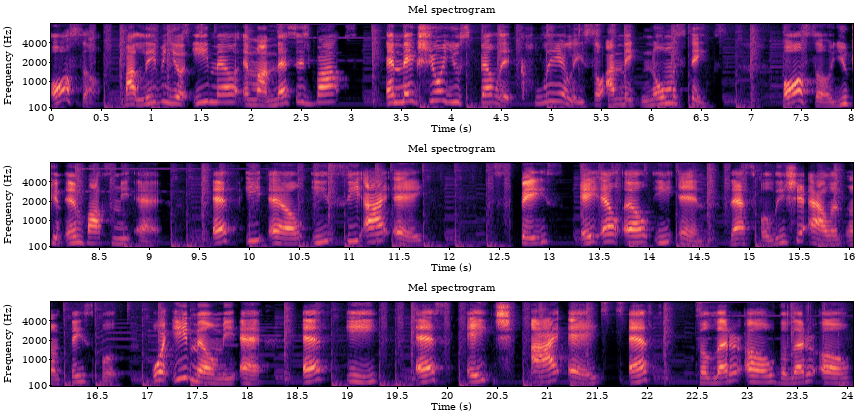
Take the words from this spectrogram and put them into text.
also by leaving your email in my message box and make sure you spell it clearly so I make no mistakes. Also, you can inbox me at F E L E C I A space A L L E N. That's Felecia Allen on Facebook. Or email me at F E S H I A F, the letter O, the letter O,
